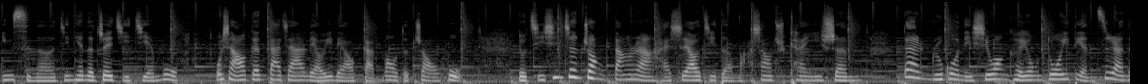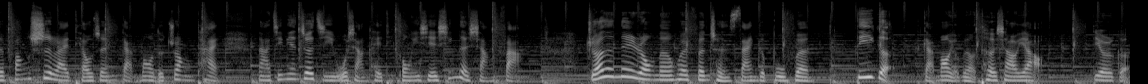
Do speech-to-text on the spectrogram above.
因此呢，今天的这集节目，我想要跟大家聊一聊感冒的照护。有急性症状，当然还是要记得马上去看医生。但如果你希望可以用多一点自然的方式来调整感冒的状态，那今天这集我想可以提供一些新的想法。主要的内容呢会分成三个部分：第一个，感冒有没有特效药；第二个，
